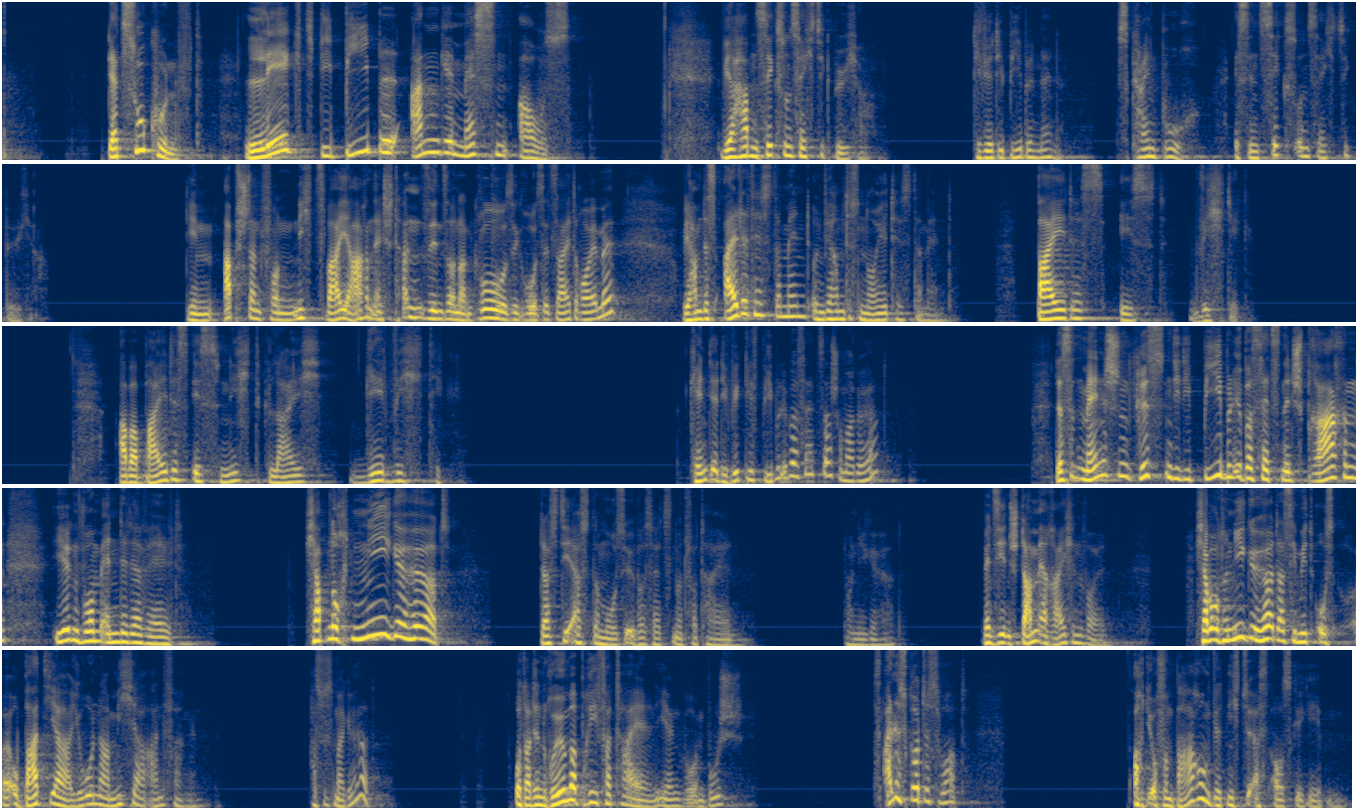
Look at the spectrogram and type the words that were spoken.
der Zukunft legt die Bibel angemessen aus. Wir haben 66 Bücher, die wir die Bibel nennen. Es ist kein Buch, es sind 66 Bücher, die im Abstand von nicht zwei Jahren entstanden sind, sondern große, große Zeiträume. Wir haben das Alte Testament und wir haben das Neue Testament. Beides ist wichtig. Aber beides ist nicht gleich gewichtig. Kennt ihr die Wycliffe Bibelübersetzer? Schon mal gehört? Das sind Menschen, Christen, die die Bibel übersetzen in Sprachen irgendwo am Ende der Welt. Ich habe noch nie gehört, dass die Erste Mose übersetzen und verteilen. Noch nie gehört. Wenn sie einen Stamm erreichen wollen. Ich habe auch noch nie gehört, dass sie mit äh, Obadja, Jona, Micha anfangen. Hast du es mal gehört? Oder den Römerbrief verteilen irgendwo im Busch. Das ist alles Gottes Wort. Auch die Offenbarung wird nicht zuerst ausgegeben.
